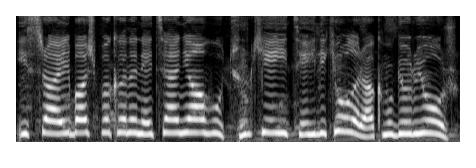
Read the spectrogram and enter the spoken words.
İsrail Başbakanı Netanyahu Türkiye'yi tehlike olarak mı görüyor?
